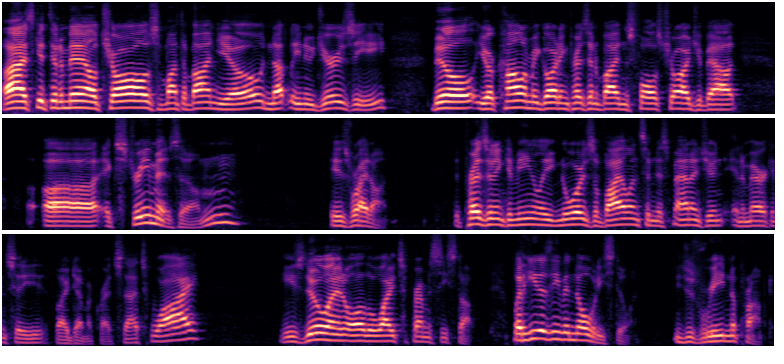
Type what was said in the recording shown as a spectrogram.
All right, let's get to the mail. Charles Montalbano, Nutley, New Jersey. Bill, your column regarding President Biden's false charge about uh, extremism is right on. The president conveniently ignores the violence and mismanagement in American cities by Democrats. That's why he's doing all the white supremacy stuff. But he doesn't even know what he's doing. He's just reading the prompter.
